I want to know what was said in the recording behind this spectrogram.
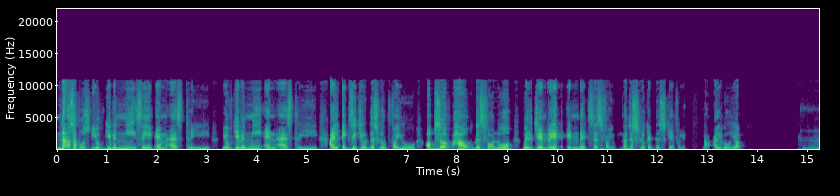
Now suppose you've given me say m as 3, you've given me n as 3. I'll execute this loop for you. Observe how this for loop will generate indexes for you. Now just look at this carefully. Now I'll go here. Mm-hmm.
